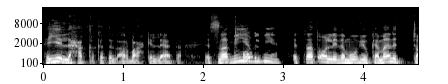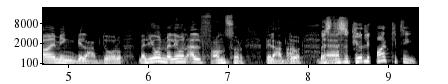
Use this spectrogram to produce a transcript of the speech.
هي اللي حققت الأرباح كلياتها. it's not 100% it's not only the movie وكمان ال timing بيلعب دوره. مليون مليون ألف عنصر بيلعب دور. بس this purely marketing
